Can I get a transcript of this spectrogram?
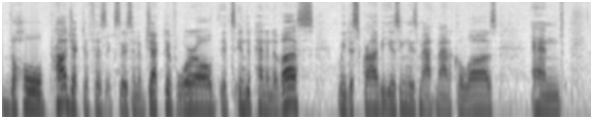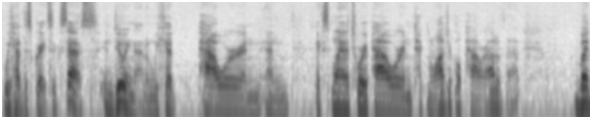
the whole project of physics. There's an objective world, it's independent of us. We describe it using these mathematical laws, and we had this great success in doing that. And we get power and, and explanatory power and technological power out of that. But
